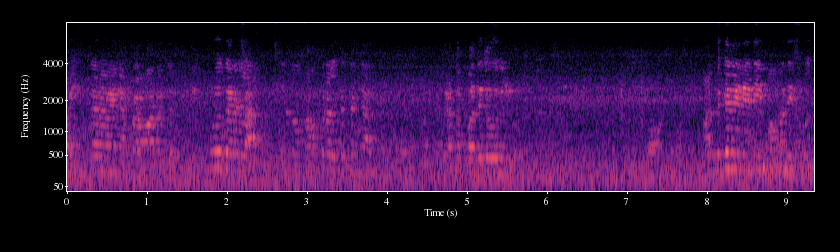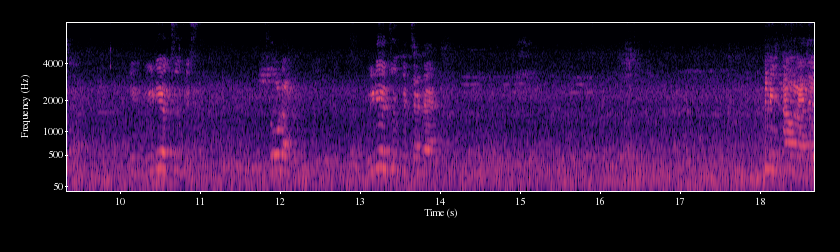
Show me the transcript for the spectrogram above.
భయంకరమైన ప్రమాదం జరుగుతుంది. ఎప్పుడూ జరగల ఎన్నో సంవత్సరాల క్రితం కాదు. గత పది రోజుల్లో. అందుకనే నేను ఈ బొమ్మ తీసుకొచ్చాను. మీకు వీడియో చూపిస్తాను. చూడండి. వీడియో చూపించండి. టవర్ అదే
